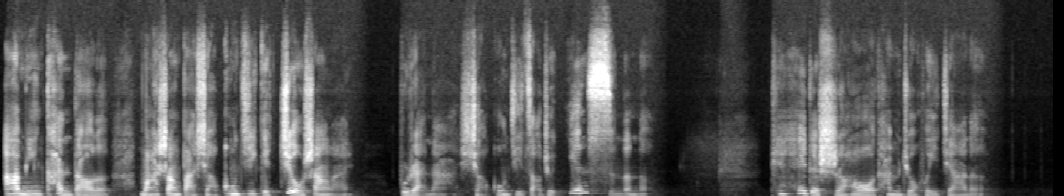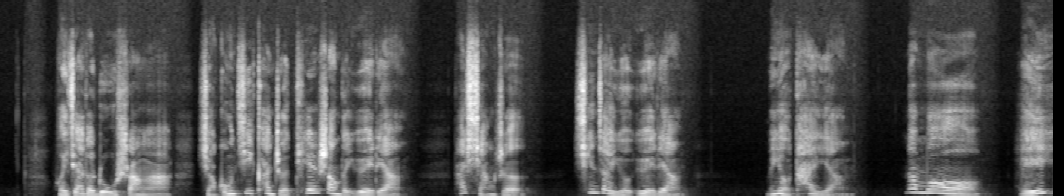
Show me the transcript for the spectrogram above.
阿敏看到了，马上把小公鸡给救上来，不然呐、小公鸡早就淹死了呢。天黑的时候，他们就回家了。回家的路上啊，小公鸡看着天上的月亮，他想着。现在有月亮，没有太阳，那么，诶，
